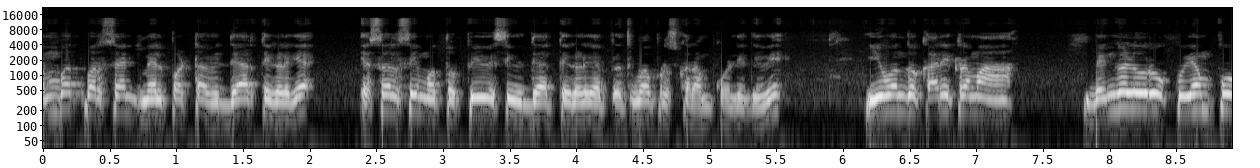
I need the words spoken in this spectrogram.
ಎಂಬತ್ತು ಪರ್ಸೆಂಟ್ ಮೇಲ್ಪಟ್ಟ ವಿದ್ಯಾರ್ಥಿಗಳಿಗೆ ಎಸ್ ಎಲ್ ಸಿ ಮತ್ತು ಪಿ ಯು ಸಿ ವಿದ್ಯಾರ್ಥಿಗಳಿಗೆ ಪ್ರತಿಭಾ ಪುರಸ್ಕಾರ ಹಮ್ಮಿಕೊಂಡಿದ್ದೀವಿ. ಈ ಒಂದು ಕಾರ್ಯಕ್ರಮ ಬೆಂಗಳೂರು ಕುವೆಂಪು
